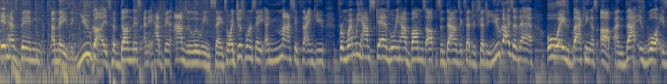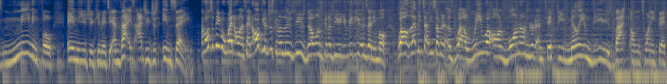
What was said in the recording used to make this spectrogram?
it has been amazing. You guys have done this and it has been absolutely insane. So I just want to say a massive thank you from when we have scares, when we have bumps, ups and downs, etc, etc. You guys are there always backing us up and that is what is meaningful in the YouTube community and that is actually just insane. Lots of people went on and said, oh, you're just going to lose views, no one's going to view your videos anymore. Well, let me tell you something as well. We were on 150 million views back on the 25th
